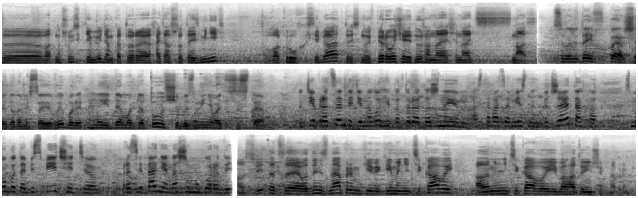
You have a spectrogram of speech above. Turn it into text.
э, отношусь к тем людям, которые хотят что-то изменить вокруг себя. То есть, ну, в первую очередь нужно начинать с нас. Сила людей вперше йде на місцеві вибори. Ми йдемо для того, щоб змінювати систему. Те проценты, те налоги, которые должны оставаться в местных бюджетах, смогут обеспечить процветание нашему городу. Освіта це один з напрямків, який мені цікавий, але мені цікаво і багато інших напрямків.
